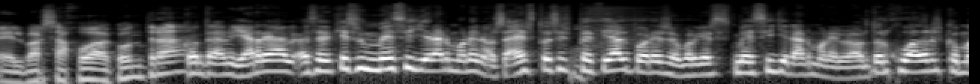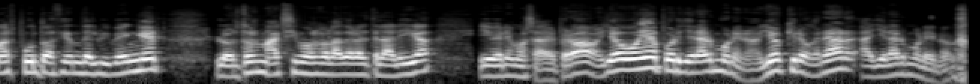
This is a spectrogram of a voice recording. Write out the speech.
el, Barça juega contra... Contra el Villarreal. O sea, es que es un Messi y Gerard Moreno. O sea, esto es especial por eso, porque es Messi y Gerard Moreno. Los dos jugadores con más puntuación del Bivenger, los dos máximos goleadores de la liga, y veremos a ver. Pero vamos, yo voy a por Gerard Moreno. Yo quiero ganar a Gerard Moreno.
